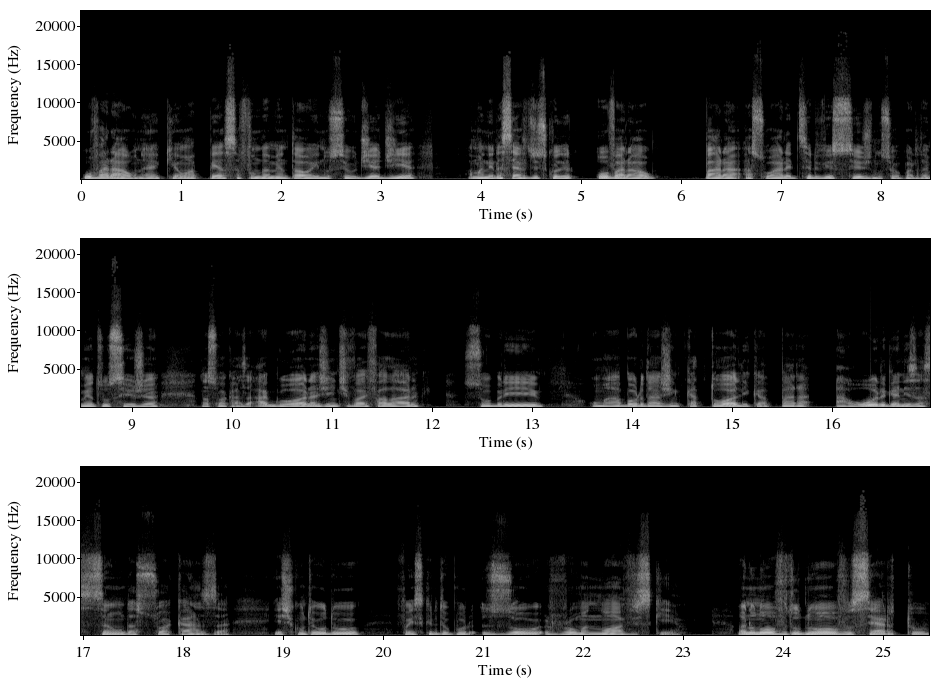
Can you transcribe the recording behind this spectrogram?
o varal, né? Que é uma peça fundamental aí no seu dia a dia. A maneira certa de escolher o varal para a sua área de serviço, seja no seu apartamento seja na sua casa. Agora a gente vai falar sobre uma abordagem católica para a organização da sua casa. Este conteúdo foi escrito por Zoe Romanovsky. Ano novo, tudo novo, certo?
